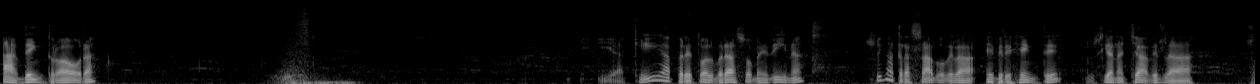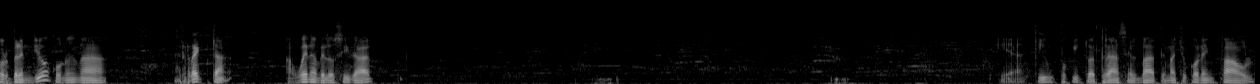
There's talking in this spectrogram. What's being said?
adentro ahora. Y aquí apretó el brazo Medina. Swing atrasado de la emergente. Luciana Chávez la sorprendió con una recta a buena velocidad. Y aquí un poquito atrás el bate machucó en foul.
